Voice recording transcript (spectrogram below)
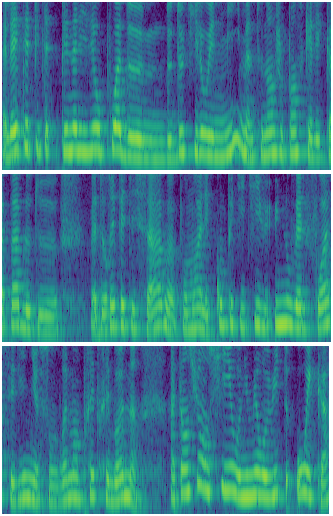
Elle a été pénalisée au poids de, de 2,5 kg. Maintenant je pense qu'elle est capable de, bah, de répéter ça. Bah, pour moi elle est compétitive une nouvelle fois, ses lignes sont vraiment très très bonne. Attention aussi au numéro 8, Oeka,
